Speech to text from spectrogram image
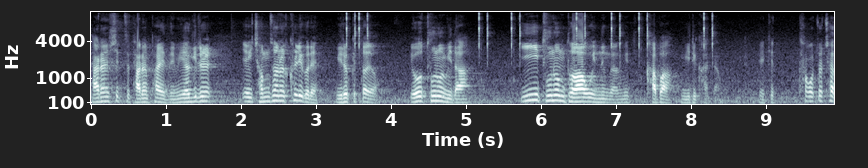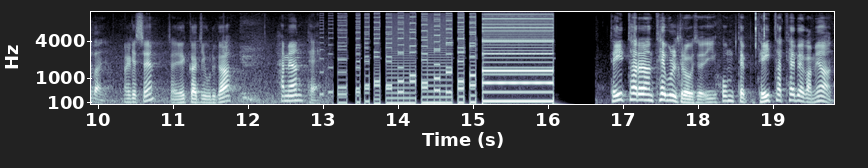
다른 시트, 다른 파일 되면 여기를 여기 점선을 클릭을 해. 이렇게 떠요. 요 두 놈이다. 이 두 놈 더하고 있는 거야. 가봐. 미리 가자. 이렇게 타고 쫓아다녀. 알겠어요? 자, 여기까지 우리가 하면 돼. 데이터라는 탭을 들어보세요. 이 홈 탭, 데이터 탭에 가면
